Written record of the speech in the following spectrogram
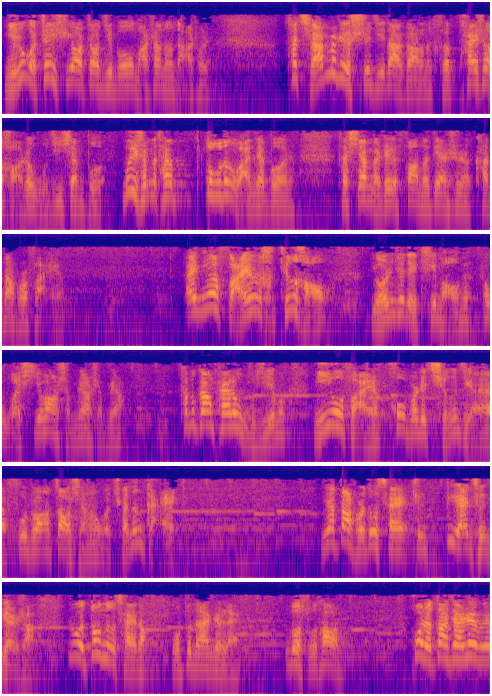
你如果真需要着急播，我马上能拿出来。他前面这个十集大纲呢，和拍摄好这五集先播。为什么他都弄完再播呢？他先把这个放到电视上看大伙反应。哎，你要反应挺好，有人就得提毛病，说我希望什么样什么样。他不刚拍了五集吗？你有反应，后边的情节呀、服装造型，我全能改。你让大伙都猜这必然情节是啥？如果都能猜到，我不能按这来，落俗套了。或者大家认为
